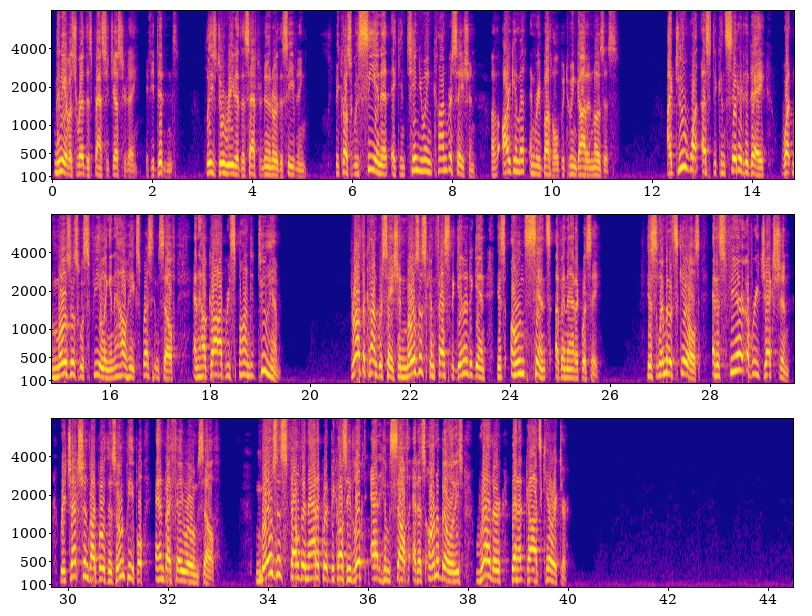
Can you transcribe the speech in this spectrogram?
Many of us read this passage yesterday. If you didn't, please do read it this afternoon or this evening because we see in it a continuing conversation of argument and rebuttal between God and Moses. I do want us to consider today what Moses was feeling and how he expressed himself and how God responded to him. Throughout the conversation, Moses confessed again and again his own sense of inadequacy, his limited skills, and his fear of rejection rejection by both his own people and by Pharaoh himself. Moses felt inadequate because he looked at himself, at his own abilities, rather than at God's character.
